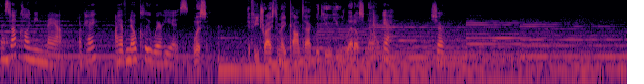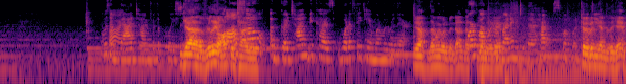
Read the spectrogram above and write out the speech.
prison. Stop calling me ma'am, okay? I have no clue where he is. Listen, if he tries to make contact with you, you let us know. Yeah, sure. It was Bye. a bad time for the police. to Yeah, really But awkward also timing. a good time because what if they came when we were there? Yeah, then we would have been done. That's or the end we of the were game. running to the house, what would Could have we been the end of the game.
